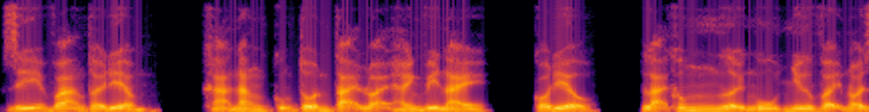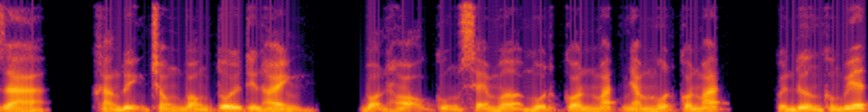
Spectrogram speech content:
dĩ vãng thời điểm, khả năng cũng tồn tại loại hành vi này, có điều, lại không người ngu như vậy nói ra, khẳng định trong bóng tối tiến hành, bọn họ cũng sẽ mở một con mắt nhắm một con mắt, quyền đương không biết.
